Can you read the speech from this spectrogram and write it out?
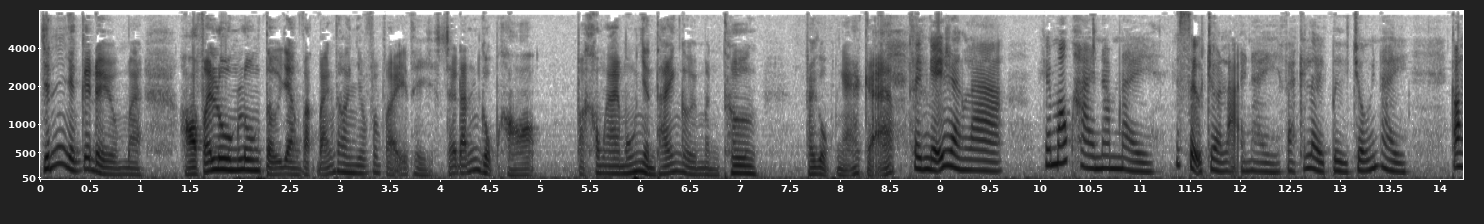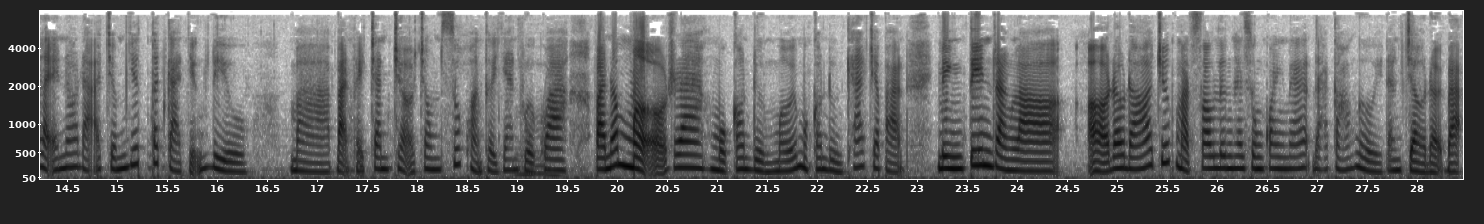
chính những cái điều mà họ phải luôn luôn tự dằn vặt bản thân như vậy thì sẽ đánh gục họ. Và không ai muốn nhìn thấy người mình thương phải gục ngã cả. Thì nghĩ rằng là cái mốc 2 năm này, cái sự trở lại này và cái lời từ chối này, có lẽ nó đã chấm dứt tất cả những điều mà bạn phải trăn trở trong suốt khoảng thời gian vừa qua. và nó mở ra một con đường mới một con đường khác cho bạn. Mình tin rằng là ở đâu đó trước mặt sau lưng hay xung quanh đã đã có người đang chờ đợi bạn.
